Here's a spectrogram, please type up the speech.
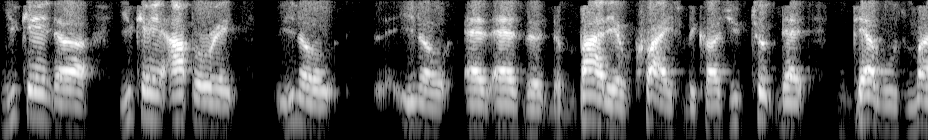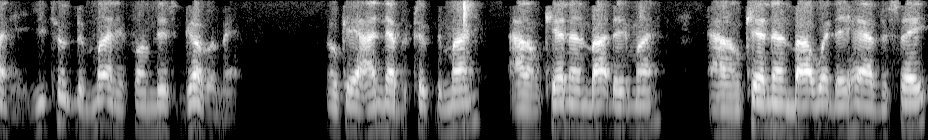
you can't uh you can't operate, you know, you know, as as the the body of Christ because you took that devil's money. You took the money from this government. Okay, I never took the money. I don't care nothing about their money. I don't care nothing about what they have to say.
